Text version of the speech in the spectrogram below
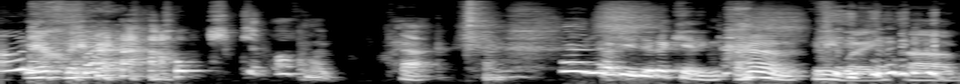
Oh If there, no. ouch! Get off my back. I love you. They're kidding. Um, anyway, um,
